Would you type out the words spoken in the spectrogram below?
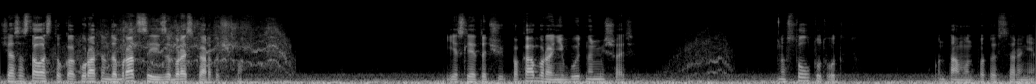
Сейчас осталось только аккуратно добраться и забрать карточку. Если это чуть покабра, не будет нам мешать. Но стол тут вот. Вон там, он по той стороне.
